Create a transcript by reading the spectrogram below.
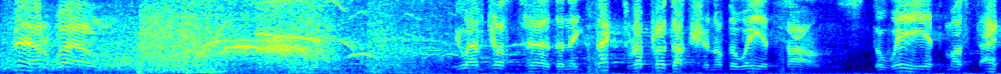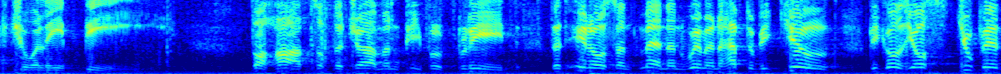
Farewell. You have just heard an exact reproduction of the way it sounds, the way it must actually be. The hearts of the German people bleed that innocent men and women have to be killed because your stupid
